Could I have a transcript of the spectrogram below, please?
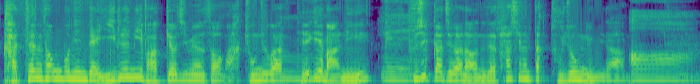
같은 성분인데 이름이 바뀌어지면서 막 종류가 음. 되게 많이 네. 수십 가지가 나왔는데 사실은 딱 두 종류입니다. 아.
